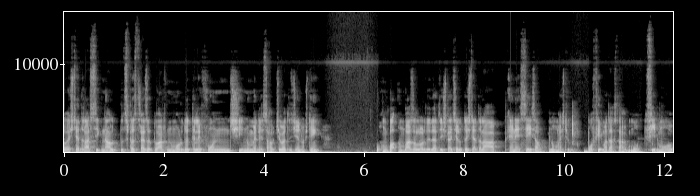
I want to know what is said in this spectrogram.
ăștia de la Signal îți păstrează doar numărul de telefon și numele sau ceva de genul, știi? În, ba- în baza lor de date și le-a cerut ăștia de la NSA sau nu mai știu, o firmă de asta, o firmă, o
